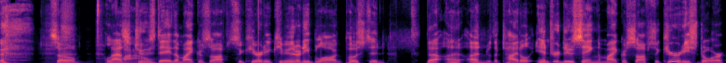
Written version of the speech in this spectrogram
so last wow. Tuesday, the Microsoft Security Community blog posted the uh, under the title Introducing Microsoft Security Store,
